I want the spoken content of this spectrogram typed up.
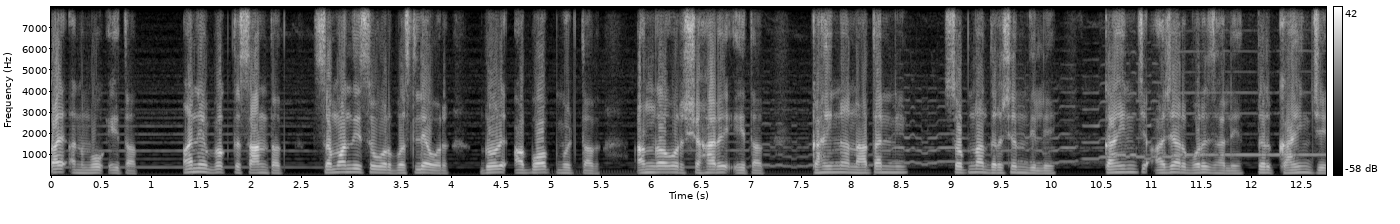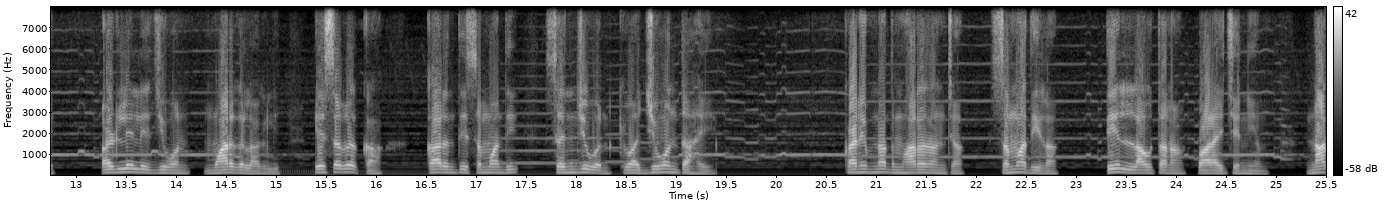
काय अनुभव येतात? अनेक भक्त सांगतात समाधीसमोर बसल्यावर डोळे आपोआप मिटतात अंगावर शहारे येतात. काहींना नातांनी स्वप्नात दर्शन दिले काहींचे आजार बरे झाले तर काहींचे अडलेले जीवन मार्ग लागली. हे सगळं का? कारण ती समाधी संजीवन किंवा जिवंत आहे. कानिपनाथ महाराजांच्या समाधीला तेल लावताना पाळायचे नियम. नाथ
